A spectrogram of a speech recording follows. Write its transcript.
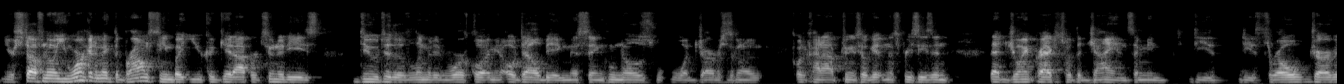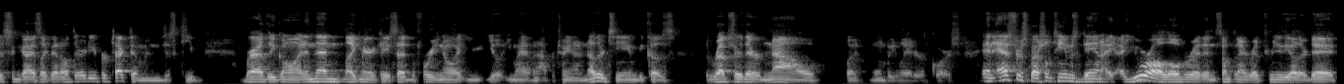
your stuff, knowing you weren't going to make the Browns team, but you could get opportunities due to the limited workload. I mean, Odell being missing, who knows what Jarvis is going to, what kind of opportunities he'll get in this preseason. That joint practice with the Giants. I mean, do you do you throw Jarvis and guys like that out there? do you protect them and just keep Bradley going. And then, like Mary Kay said before, you know what, you you might have an opportunity on another team because the reps are there now, but won't be later, of course. And as for special teams, Dan, I, you were all over it, and something I read from you the other day.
